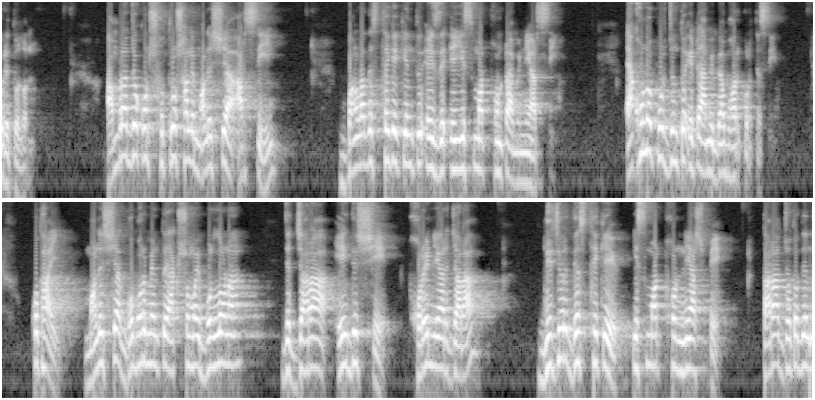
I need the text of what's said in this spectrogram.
গড়ে তুলুন। আমরা যখন সতেরো সালে মালয়েশিয়া আসছি, বাংলাদেশ থেকে কিন্তু এই যে এই স্মার্টফোনটা আমি নিয়ে আসছি। এখনও পর্যন্ত এটা আমি ব্যবহার করতেছি। কোথায়? মালয়েশিয়া গভর্নমেন্ট তো একসময় বলল না যে যারা এই দেশে ফরেনিয়ার যারা নিজের দেশ থেকে স্মার্টফোন নিয়ে আসবে, তারা যতদিন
